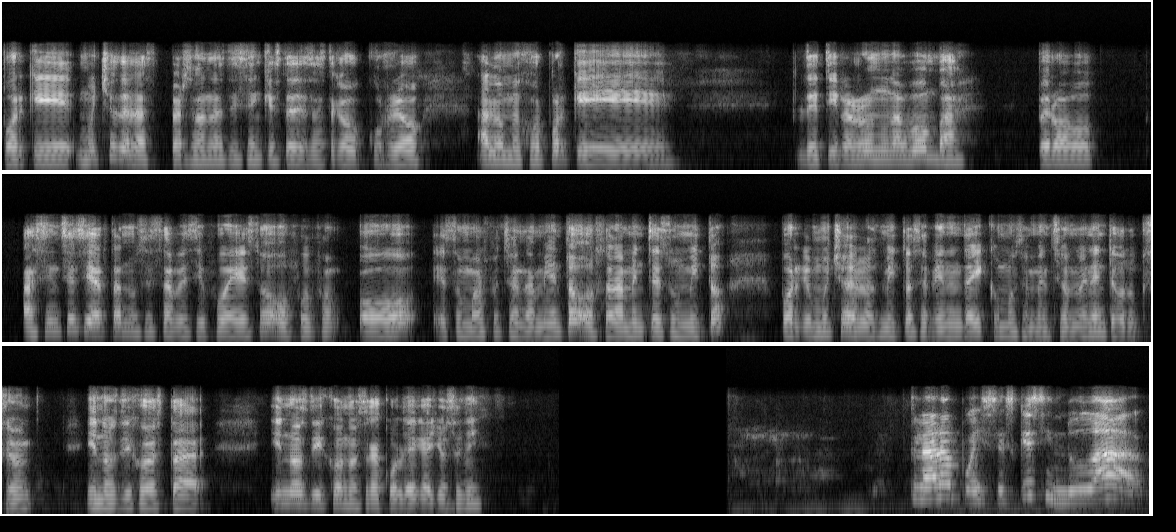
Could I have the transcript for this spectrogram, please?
Porque muchas de las personas dicen que este desastre ocurrió a lo mejor porque le tiraron una bomba, pero a ciencia cierta no se sabe si fue eso o fue o es un mal funcionamiento o solamente es un mito, porque muchos de los mitos se vienen de ahí como se mencionó en la introducción y nos dijo esta y nos dijo nuestra colega Jocelyn. Claro, pues es que sin duda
